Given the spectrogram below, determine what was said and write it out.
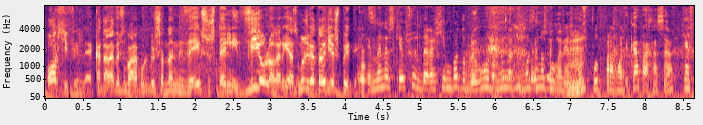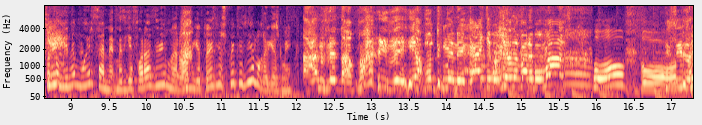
Όχι, φίλε. Καταλαβαίνεις πάρα πολύ πλούσιος όταν η ΔΕΗ σου στέλνει δύο λογαριασμούς για το ίδιο σπίτι. Εμένα σκέψου την ταραχή μου είπα τον προηγούμενο μήνα ότι μου ήρθε ένας λογαριασμός που πραγματικά τα χάσα. Και αυτό το μήνα μου ήρθανε με διαφορά δύο ημερών για το ίδιο σπίτι δύο λογαριασμοί. Αν δεν τα πάρει η ΔΕΗ από τη Μενεγάκη, από ποιον θα πάρει από εμάς. Πω, πω. Τις είδα οκ.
